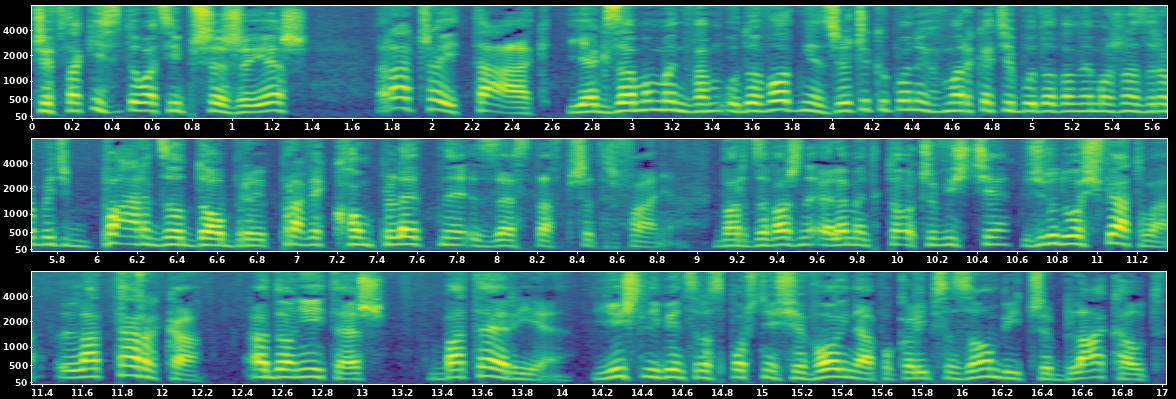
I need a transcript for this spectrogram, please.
Czy w takiej sytuacji przeżyjesz? Raczej tak. Jak za moment Wam udowodnię, z rzeczy kupionych w markecie budowlanym można zrobić bardzo dobry, prawie kompletny zestaw przetrwania. Bardzo ważny element to oczywiście źródło światła, latarka, a do niej też baterie. Jeśli więc rozpocznie się wojna, apokalipsa zombie czy blackout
